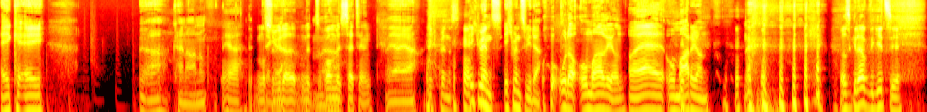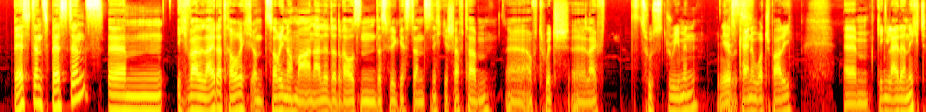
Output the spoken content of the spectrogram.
AKA, ja, keine Ahnung. Ja, musst Digga. du wieder mit Ja. Rommel setteln. Ja, ja, ich bin's. Ich bin's. Ich bin's wieder. Oder Omarion. Äh, Omarion. Was geht ab? Wie geht's dir? Bestens, bestens. Ähm, ich war leider traurig und sorry nochmal an alle da draußen, dass wir gestern es nicht geschafft haben, äh, auf Twitch äh, live zu streamen. Yes. Also keine Watch Party. Ähm, ging leider nicht.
